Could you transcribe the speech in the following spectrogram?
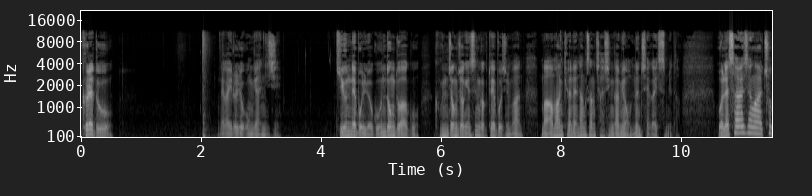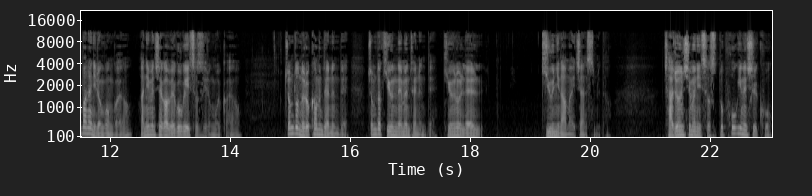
그래도 내가 이러려고 온 게 아니지. 기운 내보려고 운동도 하고 긍정적인 생각도 해보지만 마음 한켠엔 항상 자신감이 없는 제가 있습니다. 원래 사회생활 초반엔 이런 건가요? 아니면 제가 외국에 있어서 이런 걸까요? 좀 더 노력하면 되는데, 좀 더 기운 내면 되는데, 기운을 낼 기운이 남아있지 않습니다. 자존심은 있어서 또 포기는 싫고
